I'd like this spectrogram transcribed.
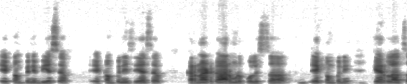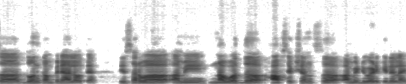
एक कंपनी बी एस एफ एक company C S F Karnataka armed पोलीसचं एक कंपनी केरलाचं दोन कंपन्या आल्या होत्या. ती सर्व आम्ही नव्वद हाफ सेक्शन्स आम्ही डिवाइड केलेलं आहे.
